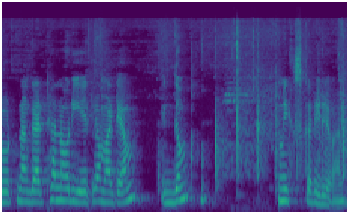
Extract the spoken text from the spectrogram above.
લોટના ગાંઠા ન રહીએ એટલા માટે આમ એકદમ મિક્સ કરી લેવાનું.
